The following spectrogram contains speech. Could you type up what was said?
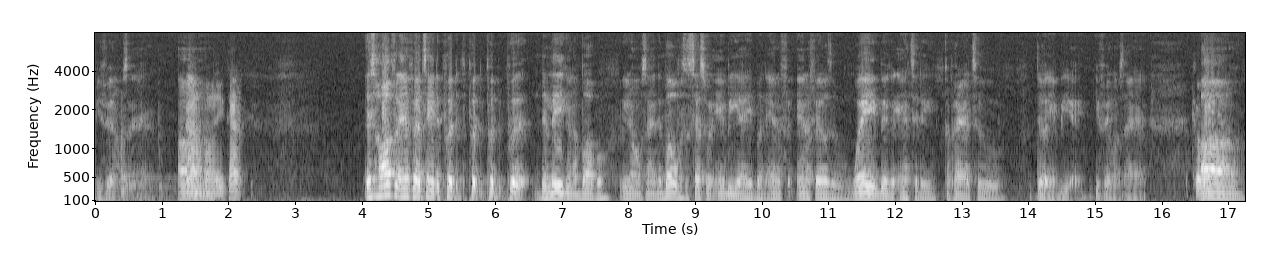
You feel what I'm saying? Um, Uh huh. You can't. It's hard for the NFL team to put put put put the league in a bubble. You know what I'm saying? The bubble was successful with the NBA, but the NFL, NFL is a way bigger entity compared to the NBA. You feel what I'm saying? Correct. Um,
